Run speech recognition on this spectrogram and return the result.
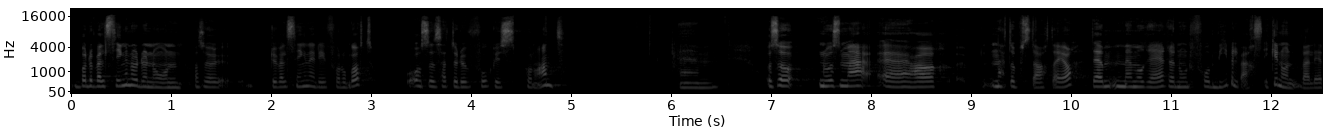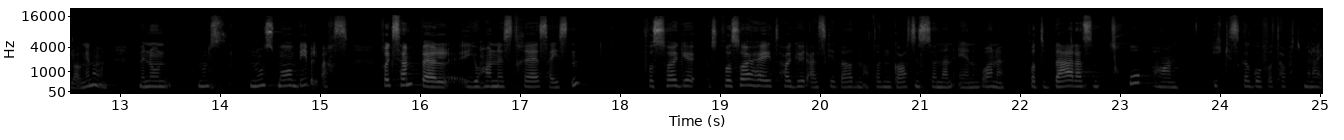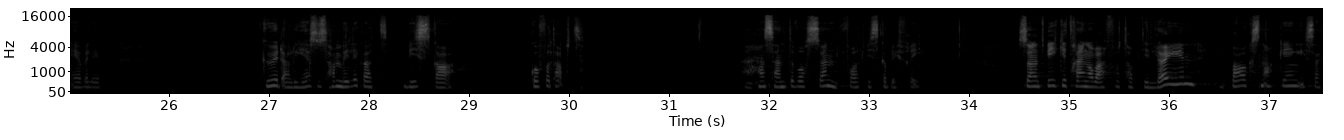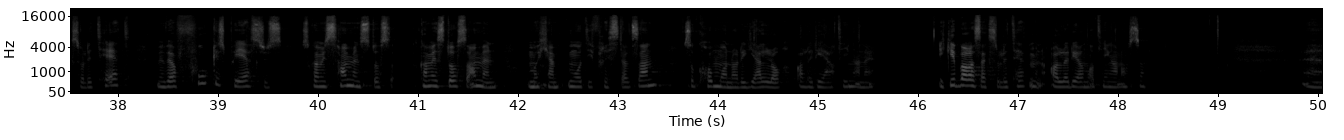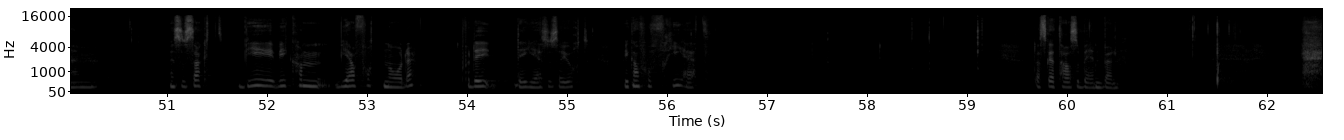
både velsigner du noen altså Du velsigner dem for noe godt, og så setter du fokus på noe annet. Um, og så Noe som jeg eh, har nettopp starta å gjøre, det er å memorere noen få bibelvers. Ikke noen veldig lange noen, men noen, noen, noen små bibelvers. F.eks. Johannes 3, 16. For så, for så høyt har Gud elsket verden at han ga sin sønn den enebårne, for at hver den som tror på han, ikke skal gå fortapt, men ha evig liv. Gud eller Jesus han vil ikke at vi skal gå fortapt. Han sendte vår sønn for at vi skal bli fri. Sånn at vi ikke trenger å være fortapt i løgn, i baksnakking, i seksualitet. Men ved å ha fokus på Jesus så kan vi, stå, kan vi stå sammen om å kjempe mot de fristelsene som kommer når det gjelder alle de her tingene. Ikke bare seksualitet, men alle de andre tingene også. Um, men som sagt, vi, vi, kan, vi har fått nåde. For det, det Jesus har gjort. Vi kan få frihet. Da skal jeg ta oss og be en bønn.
